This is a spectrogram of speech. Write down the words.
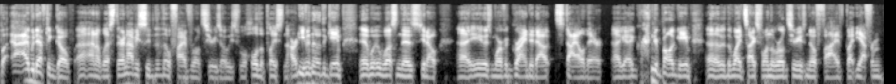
but I would have to go uh, on a list there, and obviously the, the five World Series always will hold a place in the heart, even though the game uh, it wasn't as you know uh, it was more of a grinded out style there, uh, a grinder ball game. Uh, the White Sox won the World Series, no five, but yeah, from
